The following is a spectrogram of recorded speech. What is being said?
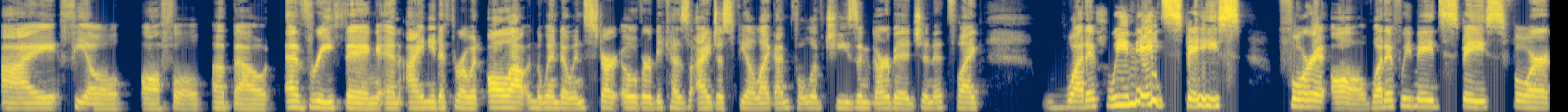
I feel awful about everything and I need to throw it all out in the window and start over because I just feel like I'm full of cheese and garbage. And it's like, what if we made space for it all? What if we made space for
